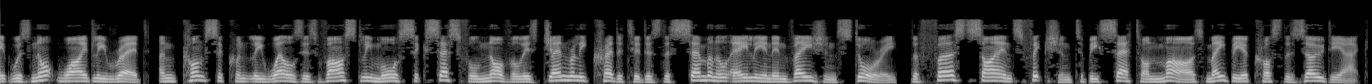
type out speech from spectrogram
It was not widely read, and consequently Wells's vastly more successful novel is generally credited as the seminal alien invasion story. The first science fiction to be set on Mars may be Across the Zodiac,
